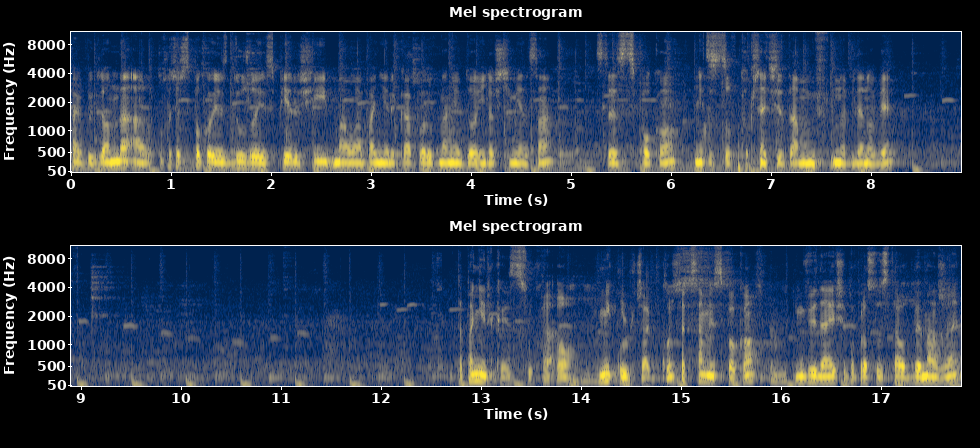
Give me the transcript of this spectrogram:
Tak wygląda, a chociaż spoko jest dużo, jest piersi, mała panierka w porównaniu do ilości mięsa. To jest spoko. Nie to co w kotlecie tam na Wilanowie. Ta panierka jest sucha, o, nie kurczak. Kurczak sam jest spoko. Mi wydaje się po prostu stało w wymarze.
